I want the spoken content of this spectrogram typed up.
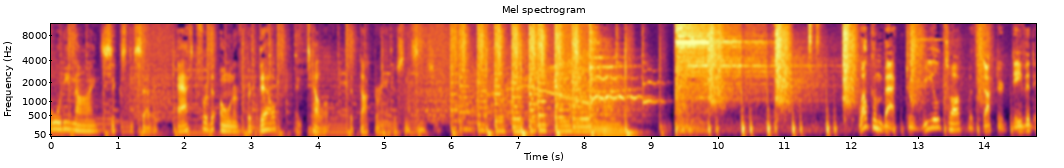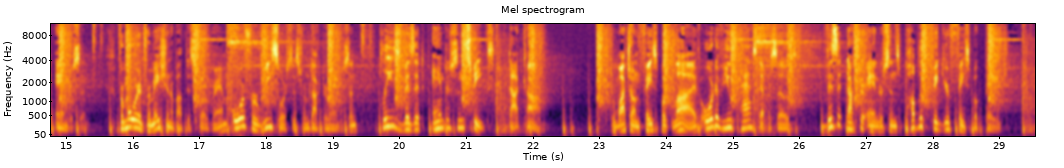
4967. Ask for the owner, Fidel, and tell him that Dr. Anderson sent you. Welcome back to Real Talk with Dr. David Anderson. For more information about this program or for resources from Dr. Anderson, please visit andersonspeaks.com. To watch on Facebook Live or to view past episodes, visit Dr. Anderson's public figure Facebook page.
